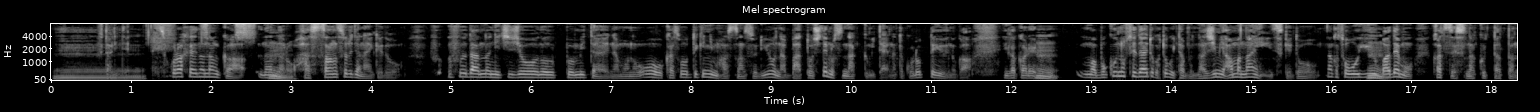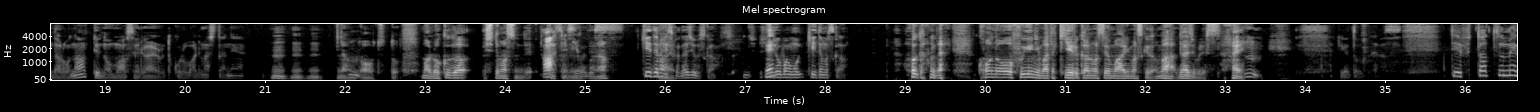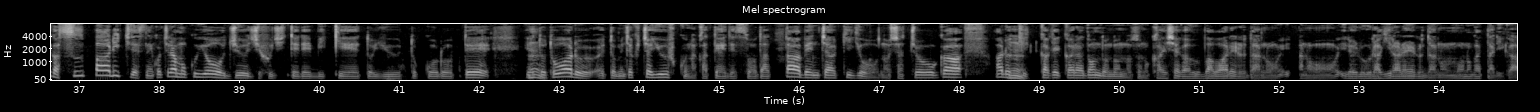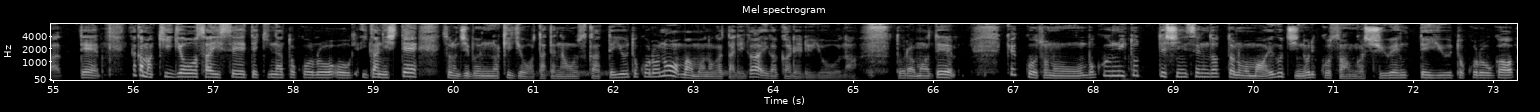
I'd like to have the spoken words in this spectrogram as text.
うーん、二人でそこら辺のなんか、なんだろう、うん発散するじゃないけど、ふ普段の日常の鬱憤みたいなものを仮想的にも発散するような場としてのスナックみたいなところっていうのが描かれる。うんまあ僕の世代とか特に多分馴染みあんまないんですけど、なんかそういう場でもかつてスナックってあったんだろうなっていうのを思わせられるところはありましたね。うん、うん、うん。なるほど。あ、ちょっと、まあ録画してますんで、あ、見てさすみようかな。がです。消えてないですか、大丈夫ですか？え？序盤は消えてますか？わかんない。この冬にまた消える可能性もありますけど、まあ大丈夫です。はい。うん。ありがとうございます。で、二つ目がスーパーリッチですね。こちら木曜10時フジテレビ系というところで、えっと、うんとある、えっと、めちゃくちゃ裕福な家庭で育ったベンチャー企業の社長が、あるきっかけからどんどんどんどんその会社が奪われるだの、あの、いろいろ裏切られるだの物語があって、なんかまあ企業再生的なところをいかにして、その自分の企業を立て直すかっていうところの、まあ物語が描かれるようなドラマで、結構その、僕にとってって新鮮だったのは、まあ、江口のり子さんが主演っていうところが、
